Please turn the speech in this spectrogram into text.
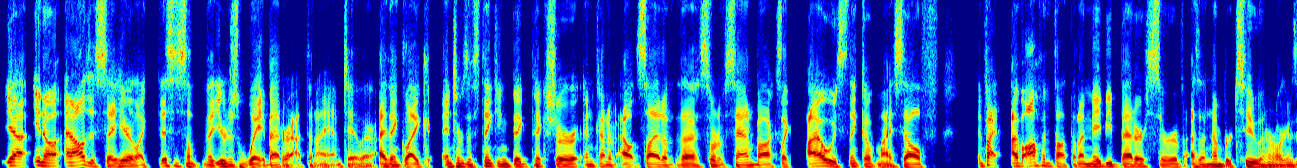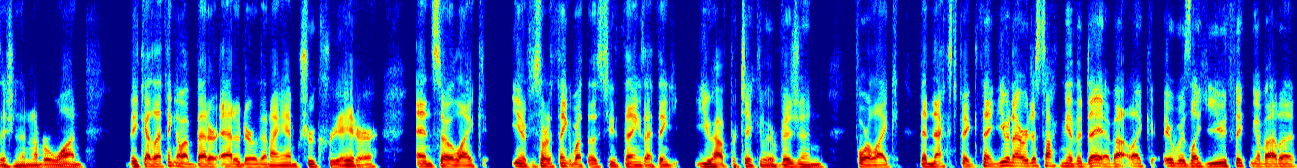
yeah, you know, and I'll just say here, like, this is something that you're just way better at than I am, Taylor. I think, like, in terms of thinking big picture and kind of outside of the sort of sandbox, like, I always think of myself. In fact, I've often thought that I maybe better serve as a number two in an organization than a number one because I think I'm a better editor than I am true creator. And so, like, you know, if you sort of think about those two things, I think you have particular vision for like the next big thing. You and I were just talking the other day about like it was like you thinking about a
